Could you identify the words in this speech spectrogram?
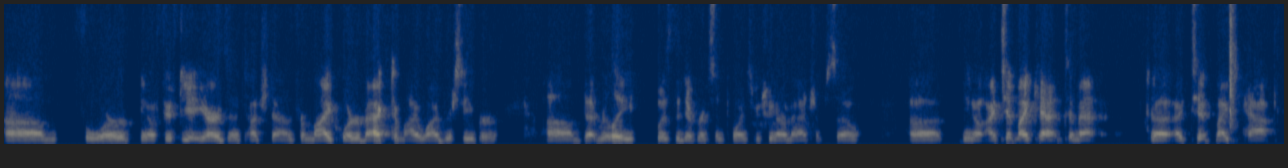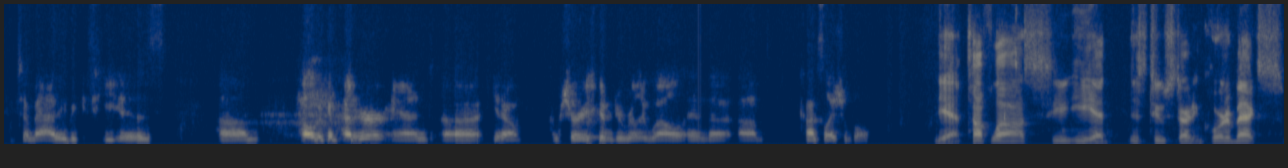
um, for you know 58 yards and a touchdown from my quarterback to my wide receiver um, that really was the difference in points between our matchups. So, uh, you know, I tip my cat to Matt. To, I tip my cap to Maddie because he is um, hell of a competitor, and uh, you know, I'm sure he's going to do really well in the um, consolation bowl. Yeah, tough loss. He, he had his two starting quarterbacks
